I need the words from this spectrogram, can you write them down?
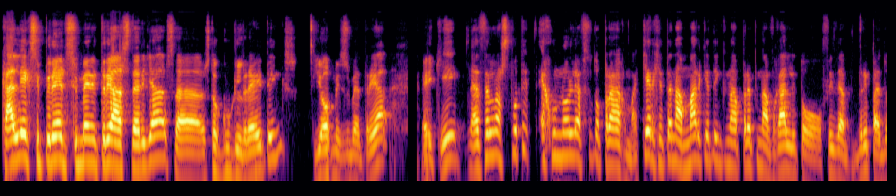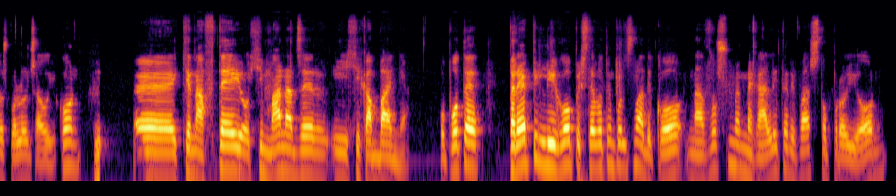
καλή εξυπηρέτηση σημαίνει τρία αστέρια στα, στο Google Ratings, 2,5 με 3. Εκεί ε, θέλω να σου πω ότι έχουν όλοι αυτό το πράγμα. Και έρχεται ένα marketing να πρέπει να βγάλει το φίδι από την τρύπα εντός πολλών εισαγωγικών ε, και να φταίει ο χι manager ή η χι καμπάνια. Οπότε πρέπει λίγο, πιστεύω ότι είναι πολύ σημαντικό, να δώσουμε μεγαλύτερη βάση στο προϊόν,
